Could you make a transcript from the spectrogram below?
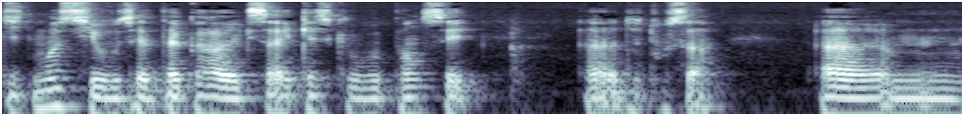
Dites-moi si vous êtes d'accord avec ça et qu'est-ce que vous pensez euh, de tout ça. Euh,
